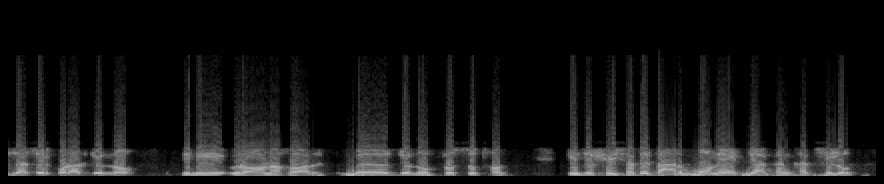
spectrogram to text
جاچائی کرونا ہونے ایک آکا چل رہا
